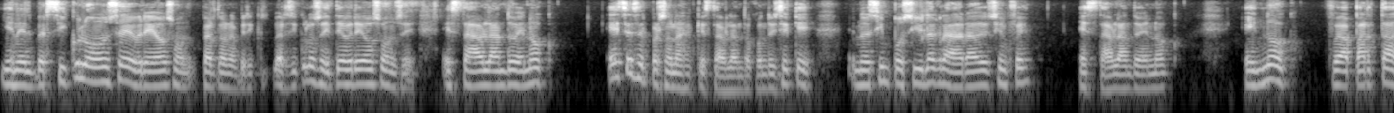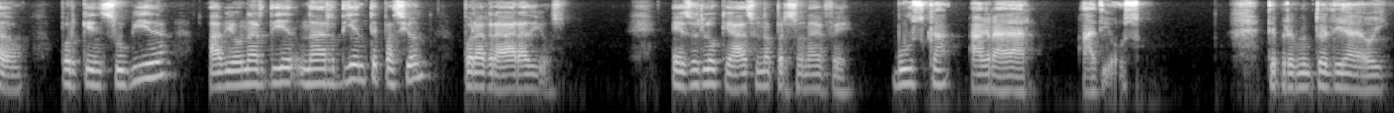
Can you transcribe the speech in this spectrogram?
Y en el versículo 11 de Hebreos, perdón, el versículo 6 de Hebreos 11 está hablando de Enoch. Ese es el personaje que está hablando. Cuando dice que no es imposible agradar a Dios sin fe, está hablando de Enoch. Enoch fue apartado porque en su vida había una, ardiente pasión por agradar a Dios. Eso es lo que hace una persona de fe. Busca agradar a Dios. Te pregunto el día de hoy,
